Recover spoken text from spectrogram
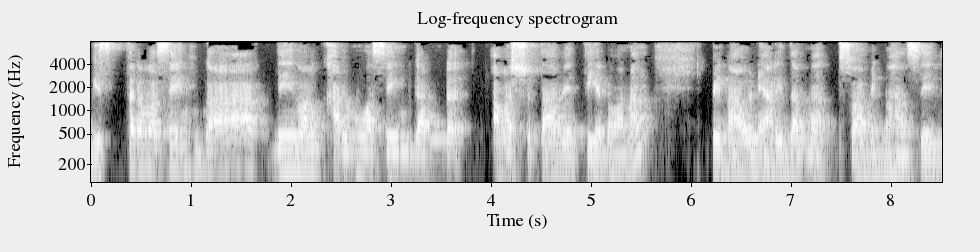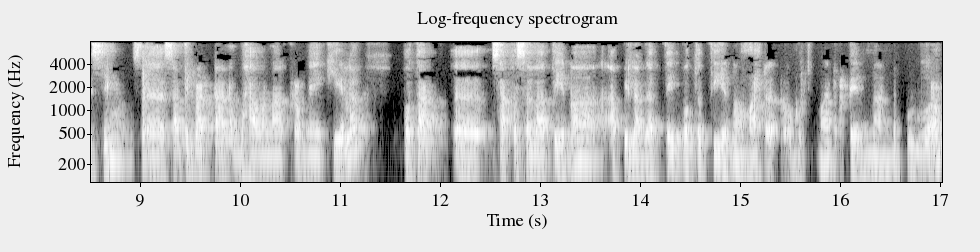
විස්තර වශයෙන් හුඟා දේවල් කරුණු වශයෙන් ගන්න අවශ්‍යතාවය තියෙනවා නම් පෙනාවනේ අරිදම්ම ස්වාමීන් වහන්සේ විසින් සතිපට්ඨාන භාවනා ක්‍රමය කියලා පොතක් සකසලා තියෙනවා අපි ළඟත් ඒ පොත තියෙනවා. මට ඔබතුමාට පෙන්වන්න පුළුවන්.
